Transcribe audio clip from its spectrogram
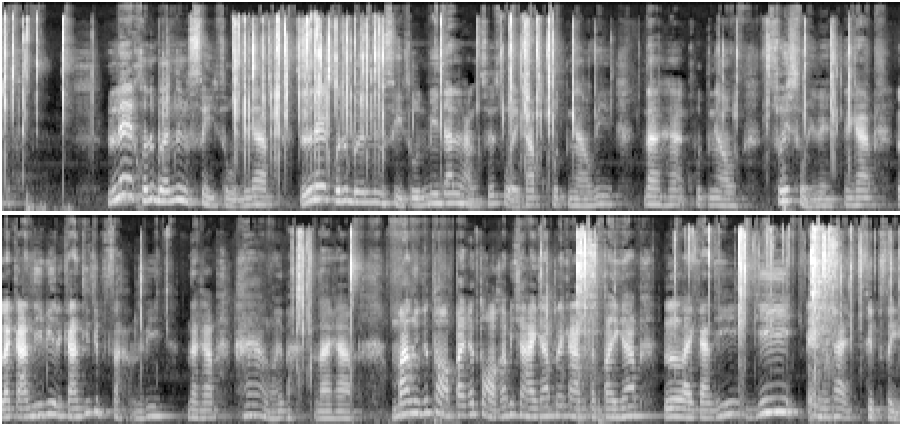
โอ้โห เลขคนเบอร์หนึ่งสี่ศูนย์นะครับ เลขคนเบอร์หนึ่งสี่ศูนย์มีด้านหลังสวยๆครับ ขุดเงาพี่นะฮะ ขุดเงาสวยๆเลยนะครับ รายการนี้พี่รายการที่สิบสามนะพี่นะครับห้าร้อยบาทนะครับ มาลุยกันต่อไปกันต่อครับพี่ชายครับ รายการต่อไปครับ รายการที่ยี่เอ้ไม่ใช่สิบสี่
